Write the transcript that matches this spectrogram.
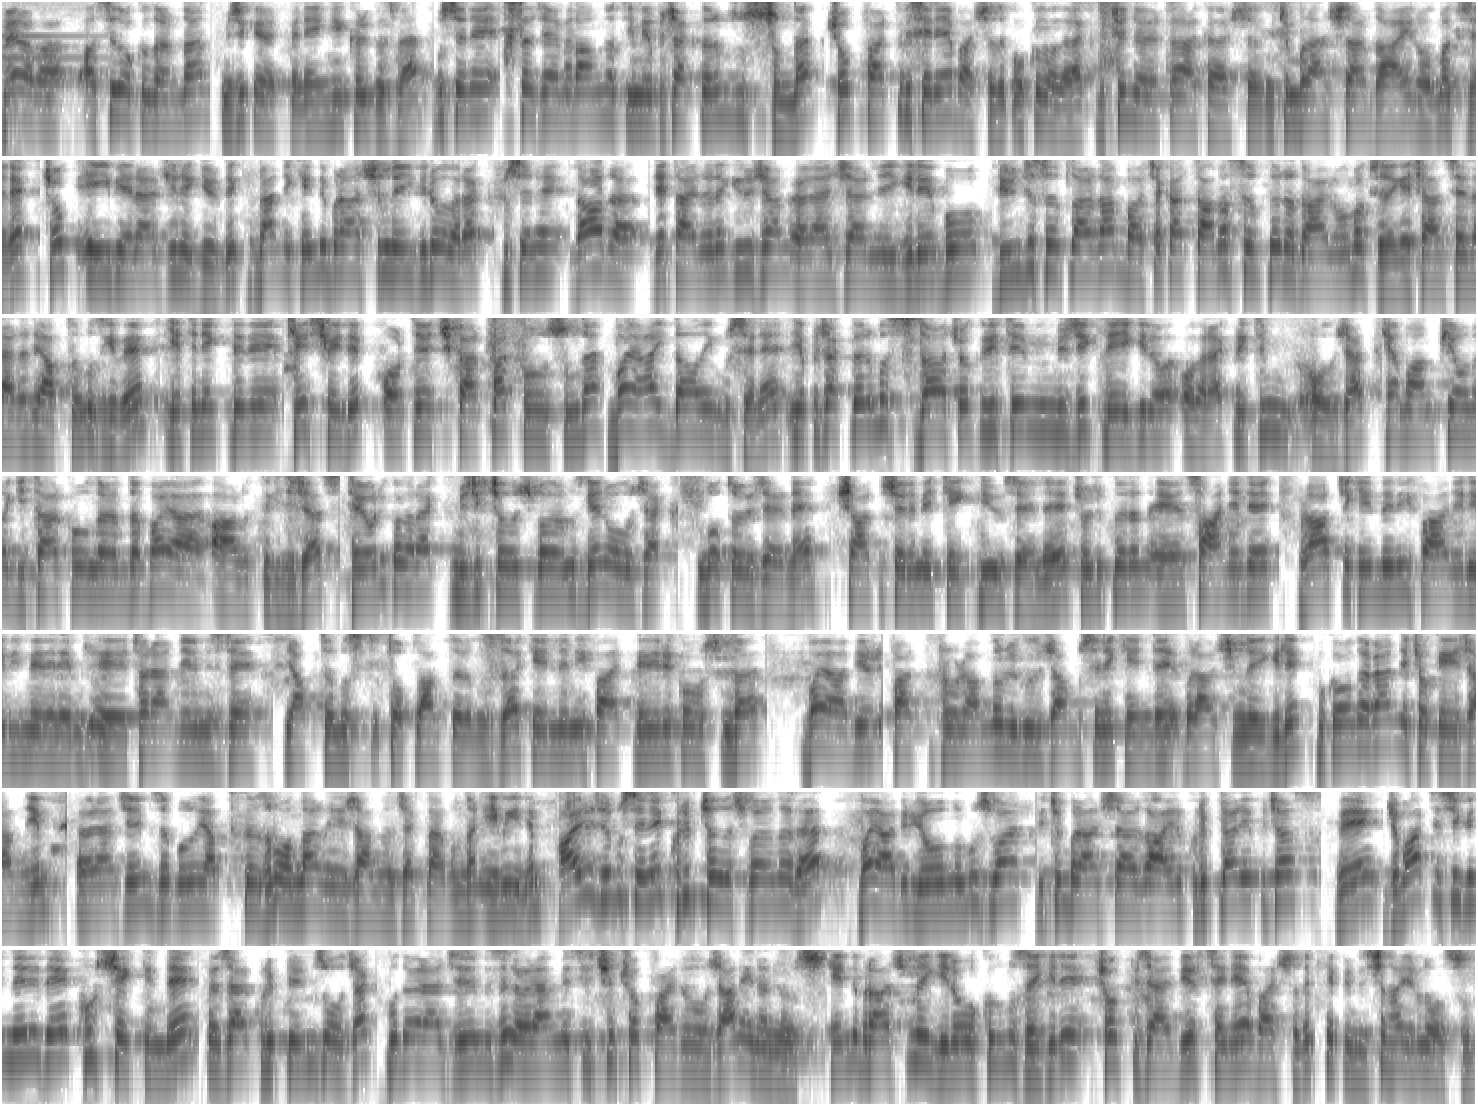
Merhaba. Asil okullarından müzik öğretmeni Engin Kırgız ben. Bu sene kısaca hemen anlatayım yapacaklarımız hususunda çok farklı bir seneye başladık okul olarak. Bütün öğretmen arkadaşlar, bütün branşlar dahil olmak üzere çok iyi bir enerjiyle girdik. Ben de kendi branşımla ilgili olarak bu sene daha da detaylara gireceğim öğrencilerle ilgili. Bu birinci sınıflardan başlayacak hatta ana sınıflara da dahil olmak üzere geçen senelerde de yaptığımız gibi yetenekleri keşfedip ortaya çıkartmak konusunda bayağı iddialıyım bu sene. Yapacaklarımız daha çok ritim, müzikle ilgili olarak ritim olacak. Keman, piyano, gitar konularında bayağı ağırlıklı gideceğiz. Teorik olarak müzik çalışmalarımız gene olacak. Nota üzerine, şarkı söyleme tekniği üzerine, çocukların e, sahnede rahatça kendilerini ifade edebilmeleri, e, törenlerimizde yaptığımız toplantılarımızda kendilerini ifade etmeleri konusunda bayağı bir farklı programlar uygulayacağım bu sene kendi branşımla ilgili. Bu konuda ben de çok heyecanlıyım. Öğrencilerimiz de bunu yaptıkları zaman onlar da heyecanlanacaklar bundan eminim. Ayrıca bu sene kulüp çalışmalarında da bayağı bir yoğunluğumuz var. Bütün branşlarda ayrı kulüpler yapacağız ve cumartesi günleri de kurs şeklinde özel kulüplerimiz olacak. Bu da öğrencilerimizin öğrenmesi için çok faydalı olacağına inanıyoruz. Kendi branşımla ilgili, okulumuzla ilgili çok güzel bir seneye başladık. Hepimiz için hayırlı olsun.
